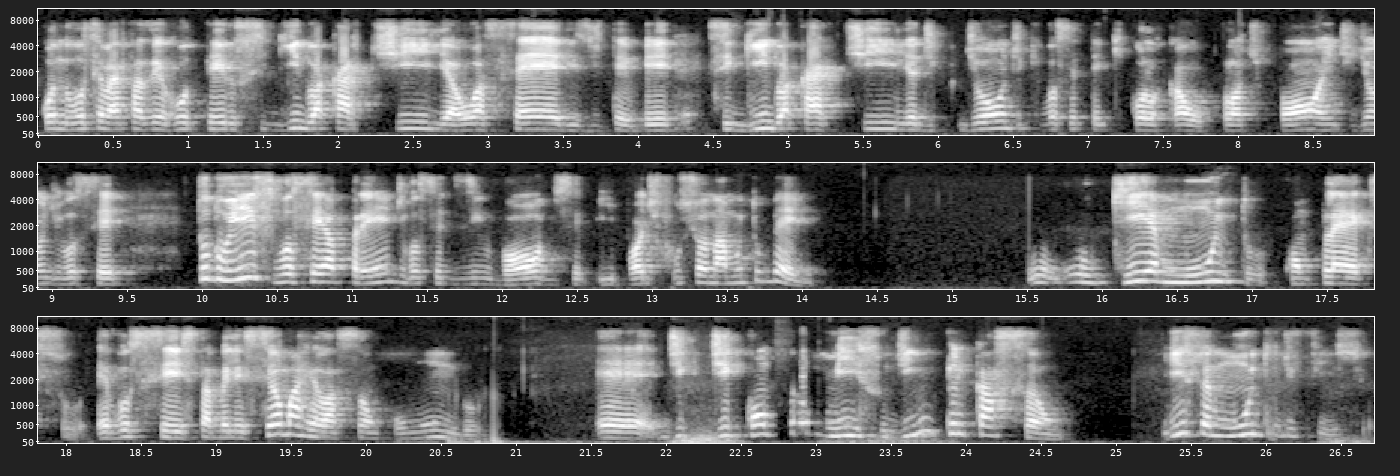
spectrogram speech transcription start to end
quando você vai fazer roteiro seguindo a cartilha, ou as séries de TV seguindo a cartilha de, de onde que você tem que colocar o plot point, de onde você. Tudo isso você aprende, você desenvolve você, e pode funcionar muito bem. O, o que é muito complexo é você estabelecer uma relação com o mundo é, de, de compromisso, de implicação. Isso é muito difícil.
